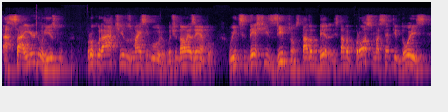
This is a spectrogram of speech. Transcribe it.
a sair do risco procurar ativos mais seguros. Vou te dar um exemplo. O índice DXY estava, estava próximo a 102,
